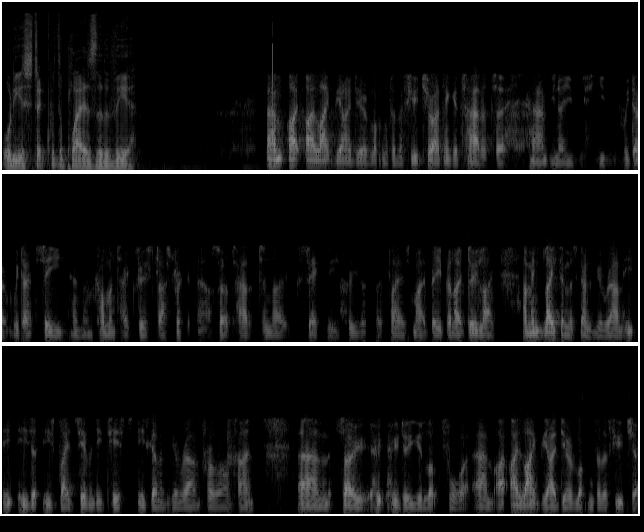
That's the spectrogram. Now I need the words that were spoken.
or do you stick with the players that are there? Um, I, I, like the idea of looking for the future. I think it's harder to, um, you know, you, you, we don't we don't see and commentate first class cricket now, so it's harder to know exactly who the players might be. But I do like. I mean, Latham is going to be around. He, he, he's he's played 70 tests. He's going to be around for a long time. Um, so who, who, do you look for? Um, I, I, like the idea of looking for the future.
